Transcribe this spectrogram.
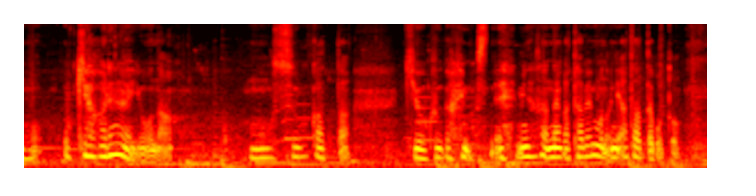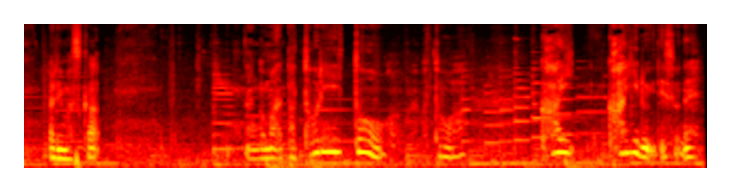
もう起き上がれないようなもうすごかった記憶がありますね。皆さんなんか食べ物に当たったことありますか？なんかまあやっぱ鳥とあとは貝貝類ですよね。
